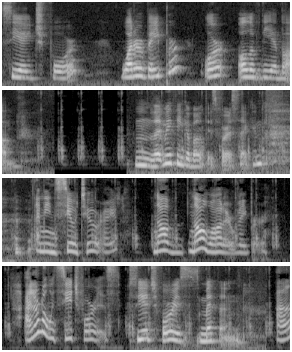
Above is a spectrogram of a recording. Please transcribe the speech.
CH4, water vapor, or all of the above? Hmm, let me think about this for a second. I mean CO2, right? Not not water vapor. I don't know what CH4 is. CH4 is methane. Ah.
